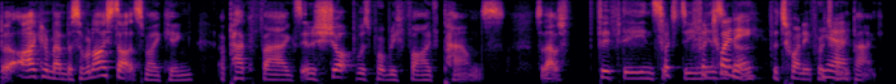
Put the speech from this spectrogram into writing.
But I can remember. So when I started smoking, a pack of fags in a shop was probably five pounds. So that was 15, 16 for years 20? ago. For twenty for a twenty pack.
